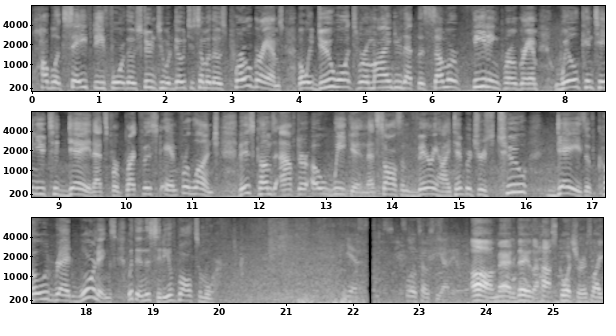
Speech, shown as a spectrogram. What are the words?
public safety for those students who would go to some of those programs. But we do want to remind you that the summer feeding program will continue today. That's for breakfast and for lunch. This comes after a weekend that saw some very high temperatures, two days of code red warnings within the city of Baltimore. Yes, it's a little toasty out here. Oh man, today is a hot scorcher. It's like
